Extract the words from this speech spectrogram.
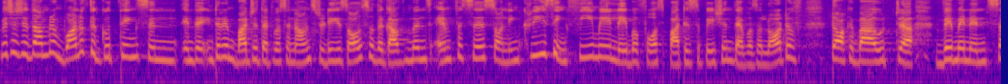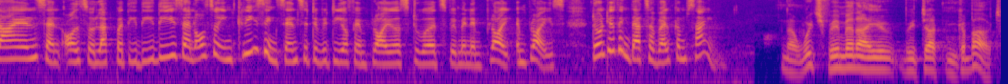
Mr. Chidambaram, one of the good things in, in the interim budget that was announced today is also the government's emphasis on increasing female labour force participation. There was a lot of talk about uh, women in science and also Lakhpati Didis and also increasing sensitivity of employers towards women employ employees. Don't you think that's a welcome sign? Now, which women are you we talking about?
